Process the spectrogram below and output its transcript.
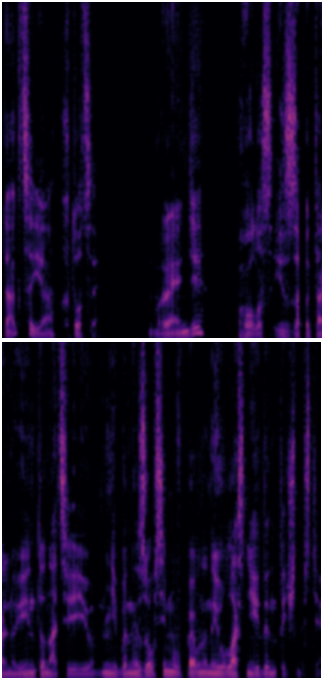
Так, це я. Хто це? Ренді? Голос із запитальною інтонацією, ніби не зовсім впевнений у власній ідентичності.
